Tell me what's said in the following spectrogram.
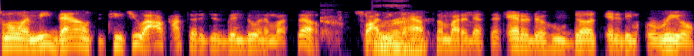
slowing me down to teach you. I, I could have just been doing it myself. So I need right. to have somebody that's an editor who does editing for real,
